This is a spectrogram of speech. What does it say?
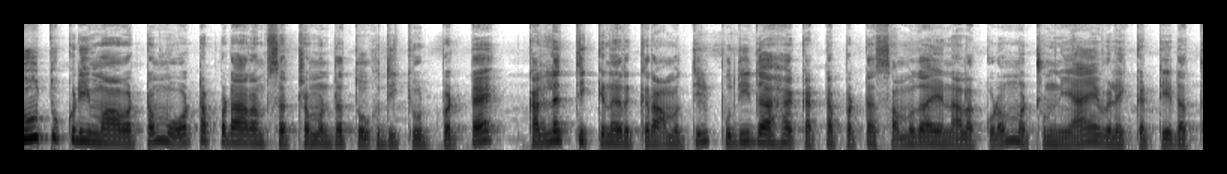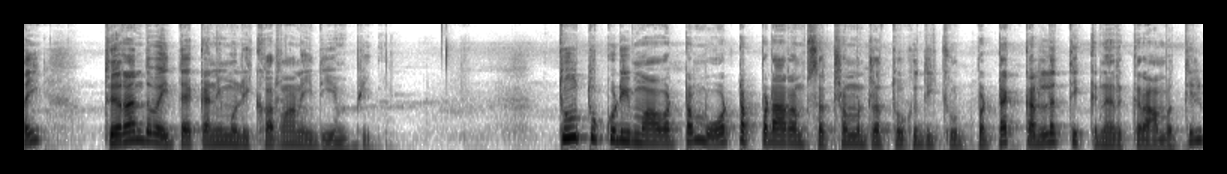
தூத்துக்குடி மாவட்டம் ஓட்டப்படாரம் சட்டமன்ற தொகுதிக்கு உட்பட்ட கள்ளத்திக்கிணறு கிராமத்தில் புதிதாக கட்டப்பட்ட சமுதாய நலக்குடம் மற்றும் நியாய விலைக் கட்டிடத்தை திறந்து வைத்த கனிமொழி கருணாநிதி எம்பி. தூத்துக்குடி மாவட்டம் ஓட்டப்படாரம் சட்டமன்ற தொகுதிக்கு உட்பட்ட கள்ளத்திக்கிணறு கிராமத்தில்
